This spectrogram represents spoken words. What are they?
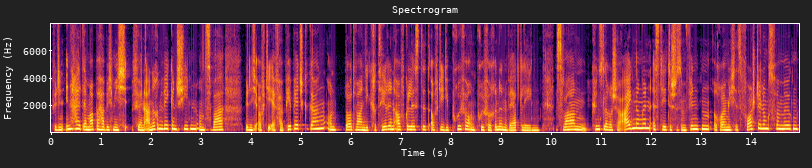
Für den Inhalt der Mappe habe ich mich für einen anderen Weg entschieden. Und zwar bin ich auf die FHP-Page gegangen und dort waren die Kriterien aufgelistet, auf die die Prüfer und Prüferinnen Wert legen. Das waren künstlerische Eignungen, ästhetisches Empfinden, räumliches Vorstellungsvermögen,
